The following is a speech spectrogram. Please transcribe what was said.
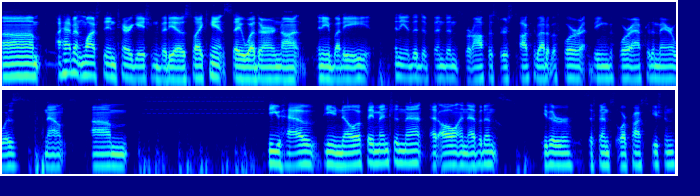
Um, I haven't watched the interrogation video, so I can't say whether or not anybody, any of the defendants or officers talked about it before being before or after the mayor was announced. Um, do you have, do you know if they mentioned that at all in evidence, either defense or prosecution?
